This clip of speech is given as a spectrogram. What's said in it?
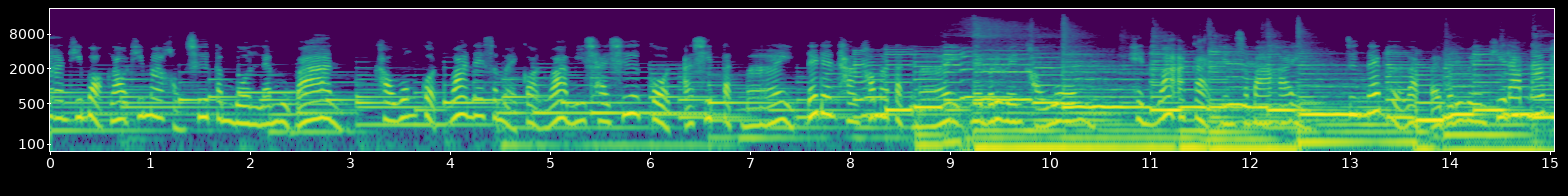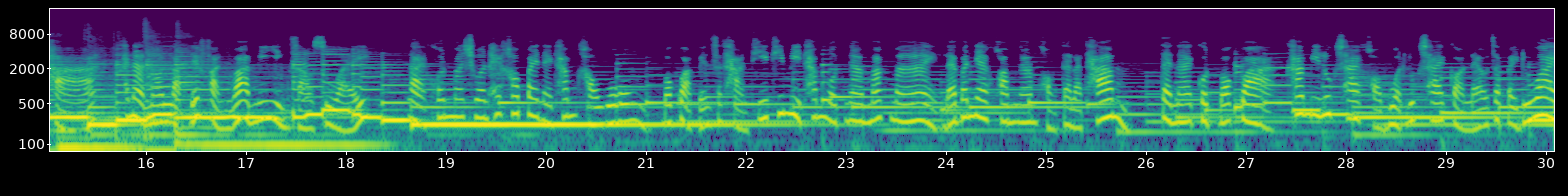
ำนานที่บอกเล่าที่มาของชื่อตำบลและหมู่บ้าน เขาวงกฏว่าในสมัยก่อนว่ามีชายชื่อกฏอาชีพตัดไม้ ได้เดินทางเข้ามาตัดไม้ ในบริเวณเขาวง เห็นว่าอากาศเย็นสบาย จึงได้เผลอหลับไปบริเวณที่ราบหน้าผา ขณะนอนหลับได้ฝันว่ามีหญิงสาวสวย หลายคนมาชวนให้เข้าไปในถ้ำเขาวงบอกว่าเป็นสถานที่ที่มีถ้ำงดงามมากมาย และบรรยายความงามของแต่ละถ้ำ แต่นายกฎบอกว่าข้ามีลูกชายขอบวชลูกชายก่อนแล้วจะไปด้วย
